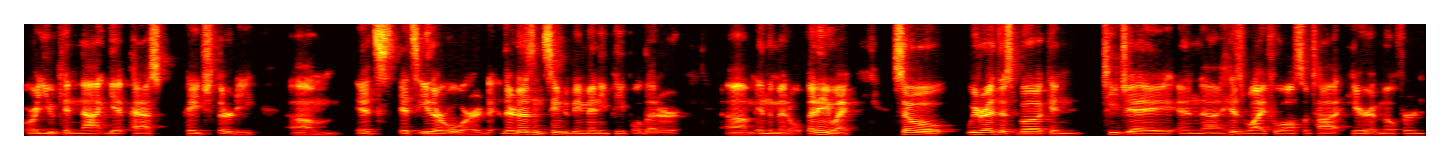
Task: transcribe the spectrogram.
or you cannot get past page 30. Um, it's it's either or. There doesn't seem to be many people that are um, in the middle. But anyway, so we read this book, and TJ and uh, his wife, who also taught here at Milford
